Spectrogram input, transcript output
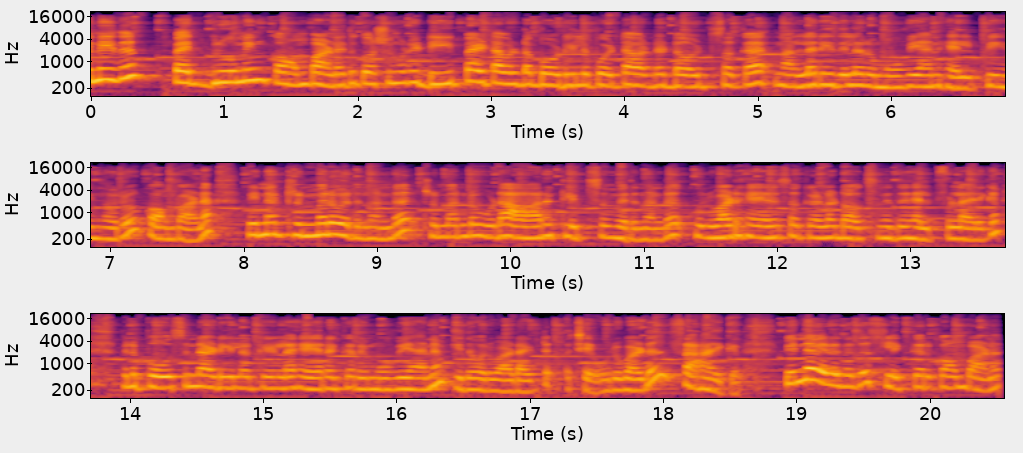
പിന്നെ ഇത് പെറ്റ് ഗ്രൂമിങ് കോമ്പാണ് ഇത് കുറച്ചും കൂടി ഡീപ്പായിട്ട് അവരുടെ ബോഡിയിൽ പോയിട്ട് അവരുടെ ഡേർട്സ് ഒക്കെ നല്ല രീതിയിൽ റിമൂവ് ചെയ്യാൻ ഹെൽപ്പ് ചെയ്യുന്ന ഒരു കോമ്പാണ് പിന്നെ ട്രിമ്മർ വരുന്നുണ്ട്. ട്രിമ്മറിന്റെ കൂടെ ആറ് ക്ലിപ്സും വരുന്നുണ്ട്. ഒരുപാട് ഹെയർസ് ഒക്കെ ഉള്ള ഡോഗ്സിന് ഇത് ഹെൽപ്ഫുൾ ആയിരിക്കും. പിന്നെ പോസിന്റെ അടിയിലൊക്കെയുള്ള ഹെയർ ഒക്കെ റിമൂവ് ചെയ്യാനും ഇത് ഒരുപാടായിട്ട് ഒരുപാട് സഹായിക്കും. പിന്നെ വരുന്നത് സ്ലിക്കർ കോമ്പാണ്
